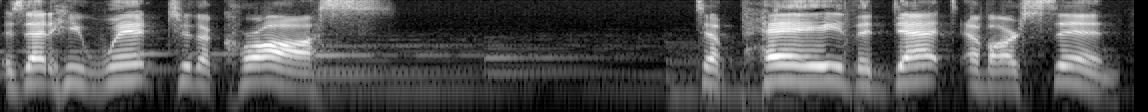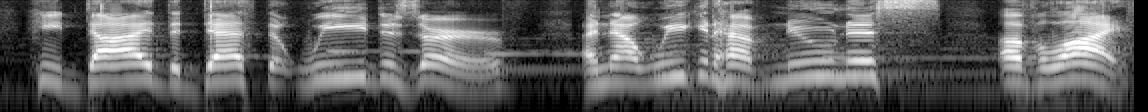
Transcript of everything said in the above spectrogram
is that he went to the cross to pay the debt of our sin. He died the death that we deserve and now we can have newness of life.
